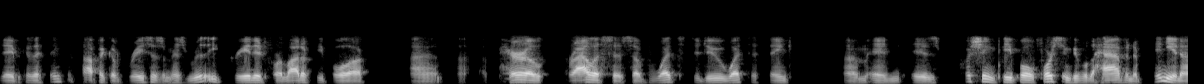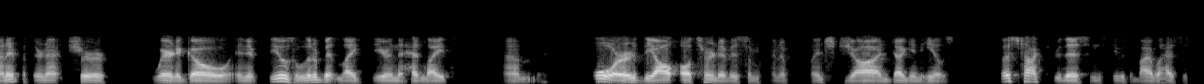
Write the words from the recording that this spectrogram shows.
today because I think the topic of racism has really created for a lot of people a, a, a paralysis of what to do, what to think, um, and is pushing people, forcing people to have an opinion on it, but they're not sure where to go. And it feels a little bit like deer in the headlights um, or the alternative is some kind of clenched jaw and dug in heels. So let's talk through this and see what the Bible has to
